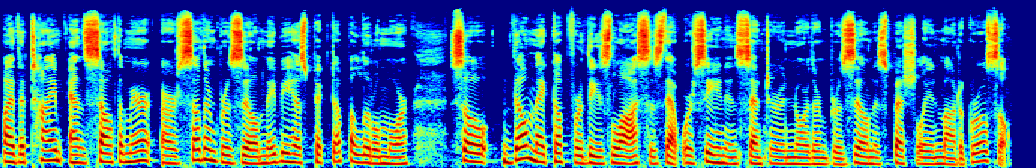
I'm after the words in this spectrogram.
by the time and South America or southern Brazil maybe has picked up a little more. So they'll make up for these losses that we're seeing in center and northern Brazil and especially in Mato Grosso.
